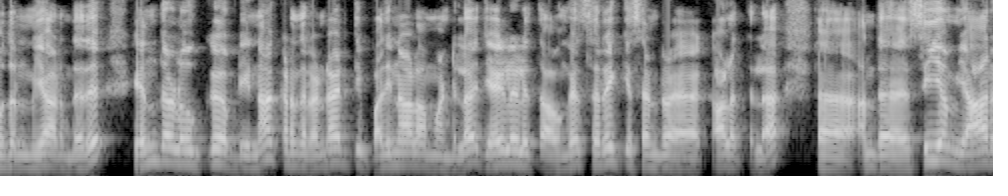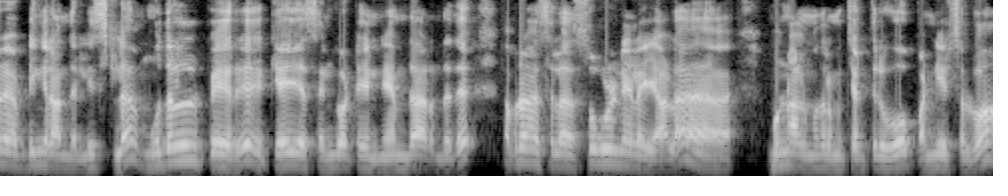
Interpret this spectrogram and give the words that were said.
முதன்மையா இருந்தது. எந்த அளவுக்கு அப்படின்னா கடந்த ரெண்டாயிரத்தி பதினாலாம் ஆண்டுல ஜெயலலிதா அவங்க சிறைக்கு சென்ற காலத்துல அந்த சிஎம் யாரு அப்படிங்கிற அந்த லிஸ்ட்ல முதல் பேரு கே. எஸ் செங்கோட்டையன் நேம் தான் இருந்தது. அப்புறம் சில சூழ்நிலையால முன்னாள் முதலமைச்சர் திரு ஓ பன்னீர்செல்வம்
